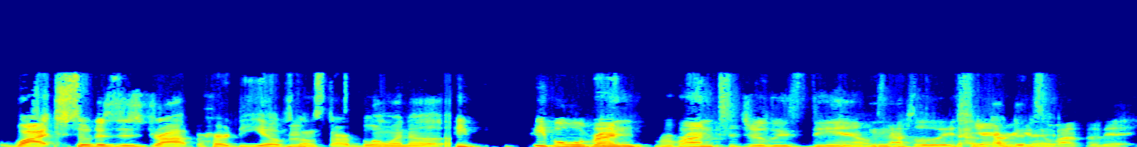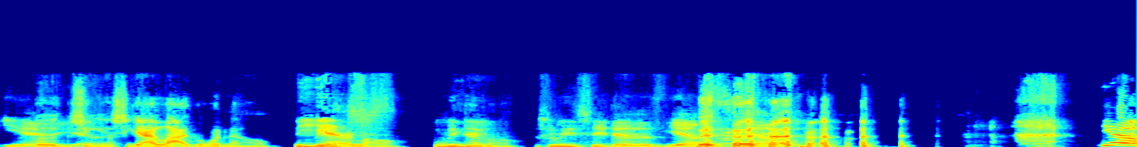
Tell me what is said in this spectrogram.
watch, soon as this drop, her DM's mm-hmm. gonna start blowing up. People will run will run to Julie's DMs. Mm-hmm. Absolutely, she already gets a lot of that. Yeah, Look, yeah, she she got a lot going on. Yeah, we Leave do. She she does. Yeah. yeah. yeah.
